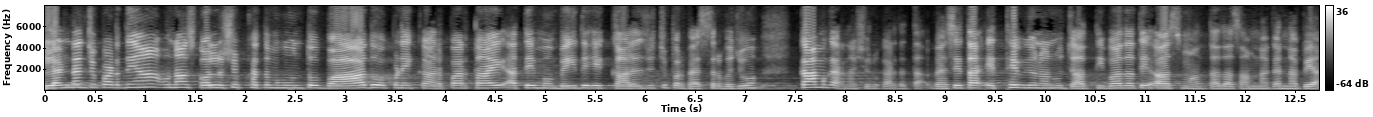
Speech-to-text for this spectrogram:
ਲੰਡਨ 'ਚ ਪੜ੍ਹਦਿਆਂ ਉਹਨਾਂ ਸਕਾਲਰਸ਼ਿਪ ਖਤਮ ਹੋਣ ਤੋਂ ਬਾਅਦ ਉਹ ਆਪਣੇ ਘਰ ਪਰਤ ਆਏ ਅਤੇ ਮੁੰਬਈ ਦੇ ਇੱਕ ਕਾਲਜ ਵਿੱਚ ਪ੍ਰੋਫੈਸਰ ਵਜੋਂ ਕੰਮ ਕਰਨਾ ਸ਼ੁਰੂ ਕਰ ਦਿੱਤਾ। ਵੈਸੇ ਤਾਂ ਇੱਥੇ ਵੀ ਉਹਨਾਂ ਨੂੰ ਜਾਤੀਵਾਦ ਅਤੇ ਅਸਮਾਨਤਾ ਦਾ ਸਾਹਮਣਾ ਕਰਨਾ ਪਿਆ।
